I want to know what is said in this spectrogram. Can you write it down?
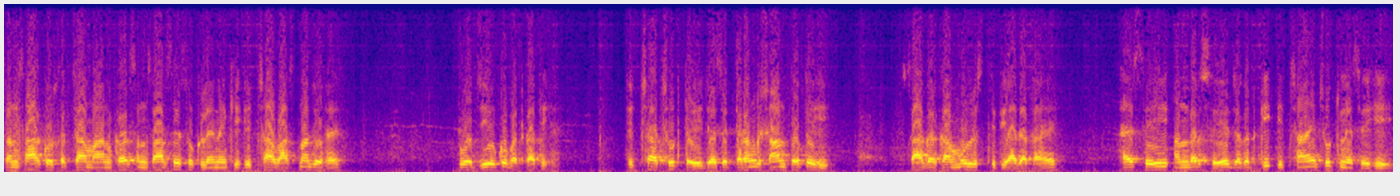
संसार को सच्चा मानकर संसार से सुख लेने की इच्छा वासना जो है, वो जीव को भटकाती है। इच्छा छूटते ही, जैसे तरंग शांत होते ही सागर का मूल स्थिति आ जाता है, ऐसे ही अंदर से जगत की इच्छाएँ छूटने से ही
